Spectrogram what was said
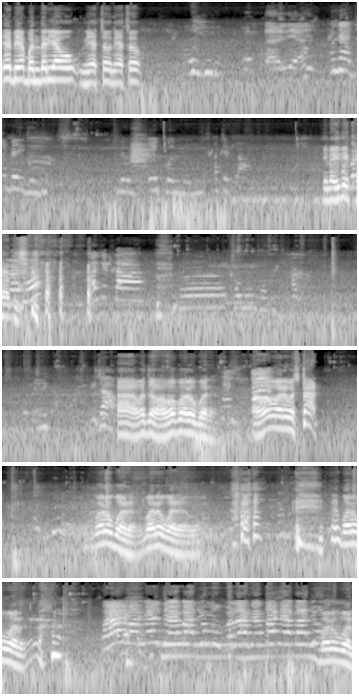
એ બે બંદરિયાઓ નેચો નેચો. એ નહીં દેખાતું જાઓ. હા હવે જો હવે બરોબર. હવે બરોબર. સ્ટાર્ટ બરોબર. બરોબર હવે. બરોબર. બરોબર.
